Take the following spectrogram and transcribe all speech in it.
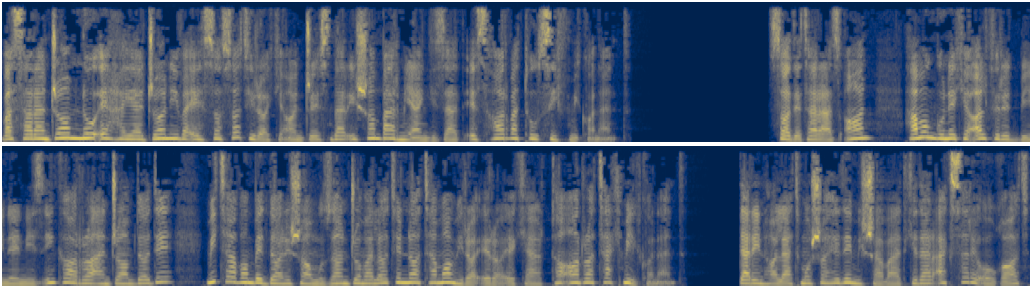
و سرانجام نوع هیجانی و احساساتی را که آن جسم در ایشان برمیانگیزد اظهار و توصیف می کنند. ساده تر از آن، همان گونه که آلفرد بینه نیز این کار را انجام داده، می توان به دانش آموزان جملات ناتمامی را ارائه کرد تا آن را تکمیل کنند. در این حالت مشاهده می شود که در اکثر اوقات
